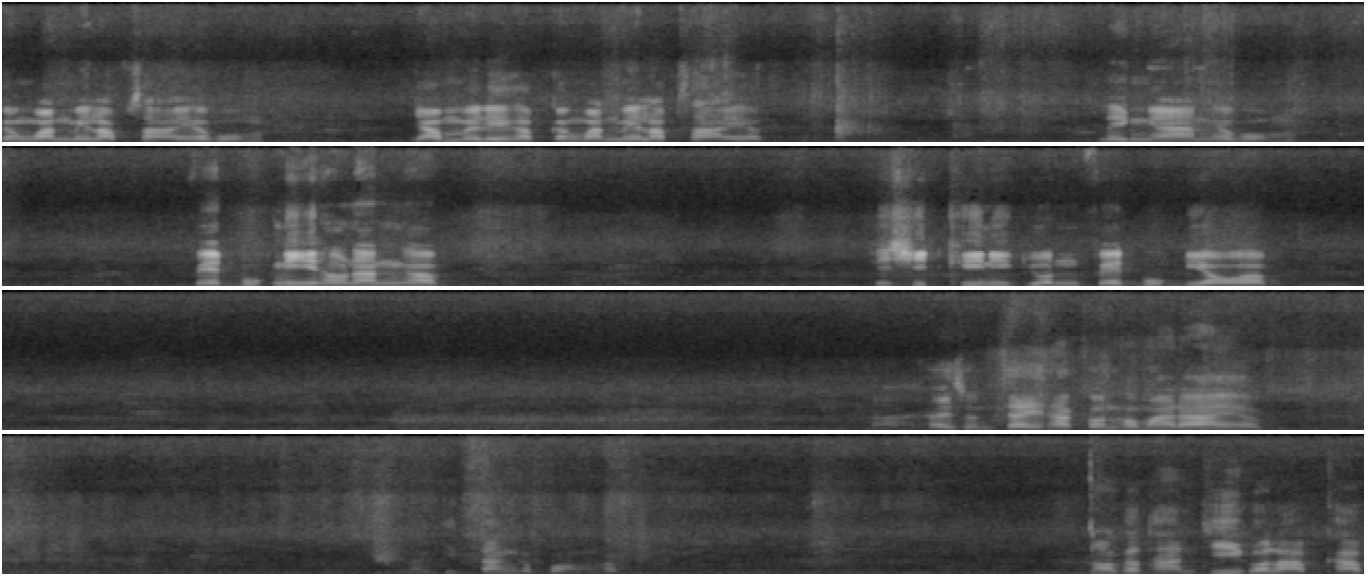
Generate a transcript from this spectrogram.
กลางวันไม่รับสายครับผม ย้ำไว้เลยครับ กลางวันไม่รับสายครับ เร่งงานครับผม Facebook นี้เท่านั้นครับ พิชิตคลินิกยนต์ Facebook เดียวครับใครสนใจทักก่อนเข้ามาได้ครับกำลังติดตั้งกระป๋องครับ นอกสถานที่ก็รับครับ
